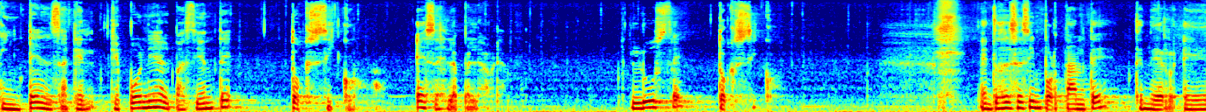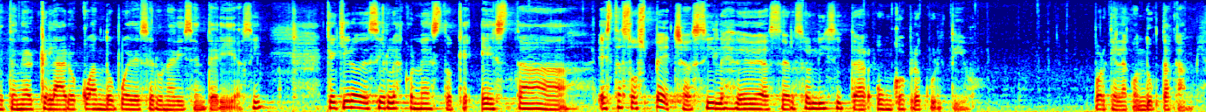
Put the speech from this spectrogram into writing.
intensa que, que pone al paciente tóxico. Esa es la palabra. Luce tóxico. Entonces es importante tener, eh, tener claro cuándo puede ser una disentería. ¿sí? ¿Qué quiero decirles con esto? Que esta, esta sospecha sí les debe hacer solicitar un coprocultivo porque la conducta cambia.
